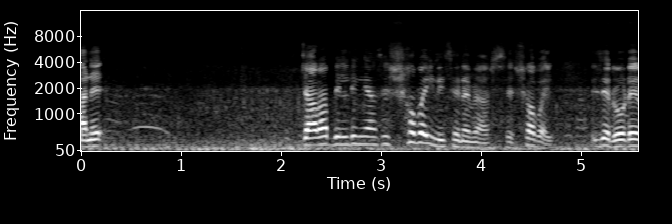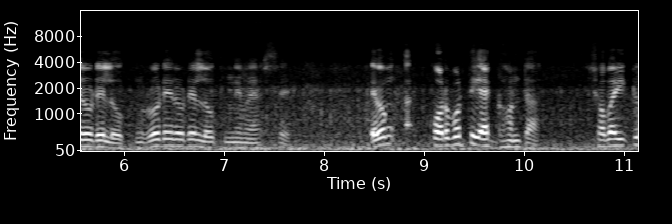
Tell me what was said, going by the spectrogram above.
মানে যারা বিল্ডিংয়ে আছে, সবাই নিচে নেমে আসছে, সবাই। এই যে রোডে রোডে লোক, রোডে রোডে লোক নেমে আসছে। এবং পরবর্তী এক ঘণ্টা, সবাই একটু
